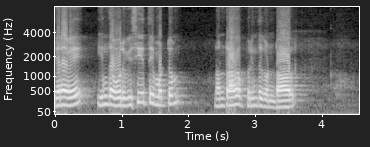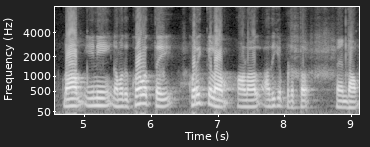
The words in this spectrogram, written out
எனவே இந்த ஒரு விஷயத்தை மட்டும் நன்றாக புரிந்து கொண்டால் நாம் இனி நமது கோபத்தை குறைக்கலாம் ஆனால் அதிகப்படுத்த வேண்டாம்.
